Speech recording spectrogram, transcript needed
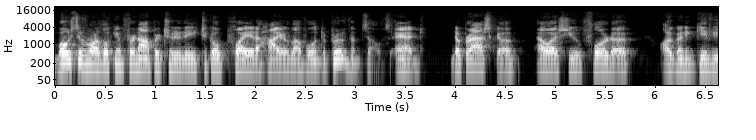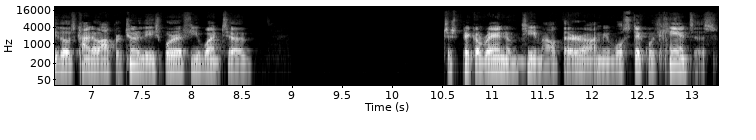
Most of them are looking for an opportunity to go play at a higher level and to prove themselves. And Nebraska, LSU, Florida are going to give you those kind of opportunities where if you went to just pick a random team out there, I mean, we'll stick with Kansas,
